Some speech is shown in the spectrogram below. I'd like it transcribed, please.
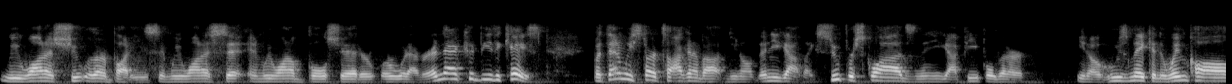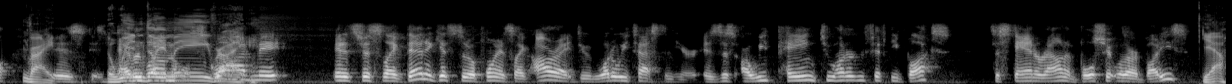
we want to shoot with our buddies and we want to sit and we want to bullshit or, or whatever. And that could be the case. But then we start talking about, you know, then you got like super squads and then you got people that are, you know, who's making the win call Right. is, is The win the dummy, squad right. mate. And it's just like then it gets to a point. It's like, all right, dude, what are we testing here? Is this are we paying 250 bucks to stand around and bullshit with our buddies? Yeah.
